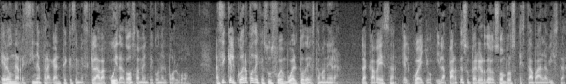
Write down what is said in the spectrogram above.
era una resina fragante que se mezclaba cuidadosamente con el polvo. Así que el cuerpo de Jesús fue envuelto de esta manera. La cabeza, el cuello y la parte superior de los hombros estaba a la vista,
